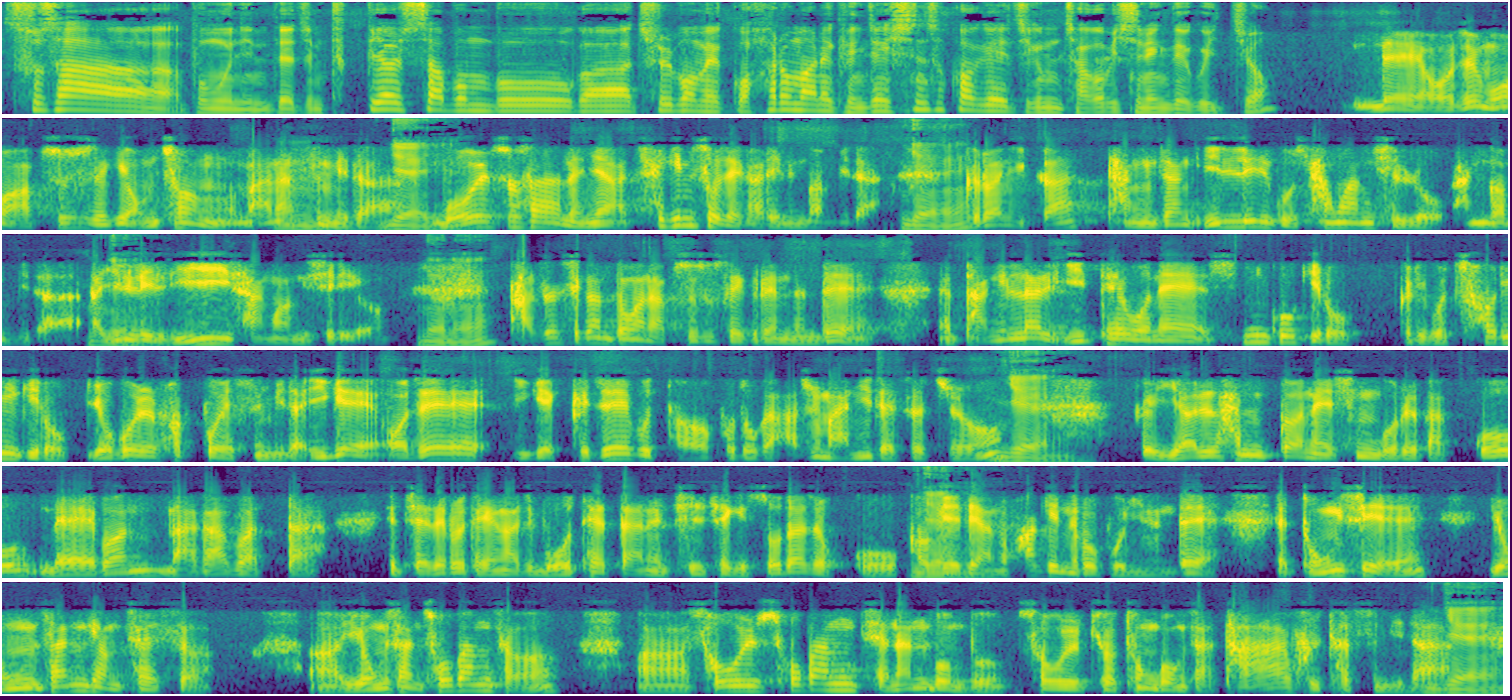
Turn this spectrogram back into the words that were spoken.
수사 부문인데 지금 특별수사본부가 출범했고 하루 만에 굉장히 신속하게 지금 작업이 진행되고 있죠. 네, 어제 뭐 압수수색이 엄청 많았습니다. 음, 예, 예. 뭘 수사하느냐 책임 소재 가리는 겁니다. 예. 그러니까 당장 119 상황실로 간 겁니다. 아, 112 예. 상황실이요. 네네. 5시간 동안 압수수색을 했는데 당일날 이태원의 신고 기록 그리고 처리 기록 요걸 확보했습니다. 이게 어제 이게 그제부터 보도가 아주 많이 됐었죠. 예. 그 11건의 신고를 받고 4번 나가봤다. 제대로 대응하지 못했다는 질책이 쏟아졌고 거기에 네. 대한 확인으로 보이는데 동시에 용산 경찰서 어, 용산 소방서, 어, 서울 소방재난본부, 서울교통공사 다 훑었습니다. 예.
